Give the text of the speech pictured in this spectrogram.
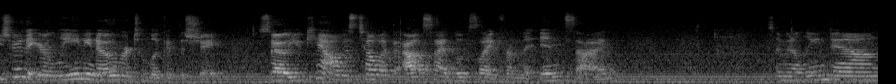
be sure that you're leaning over to look at the shape. So you can't always tell what the outside looks like from the inside. So I'm gonna lean down.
